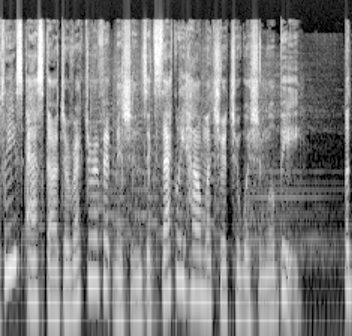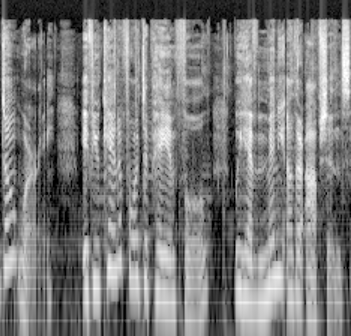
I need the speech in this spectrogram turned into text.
please ask our Director of Admissions exactly how much your tuition will be. But don't worry, if you can't afford to pay in full, we have many other options,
